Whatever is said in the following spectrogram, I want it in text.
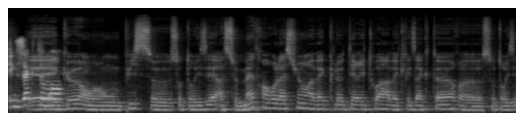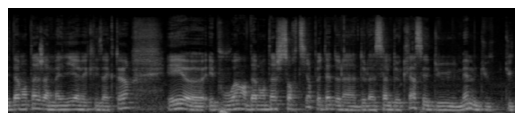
Exactement. Et qu'on puisse euh, s'autoriser à se mettre en relation avec le territoire, avec les acteurs, s'autoriser davantage à mailler avec les acteurs et, et pouvoir davantage sortir peut-être de la, de la salle de classe et du, même du, du,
